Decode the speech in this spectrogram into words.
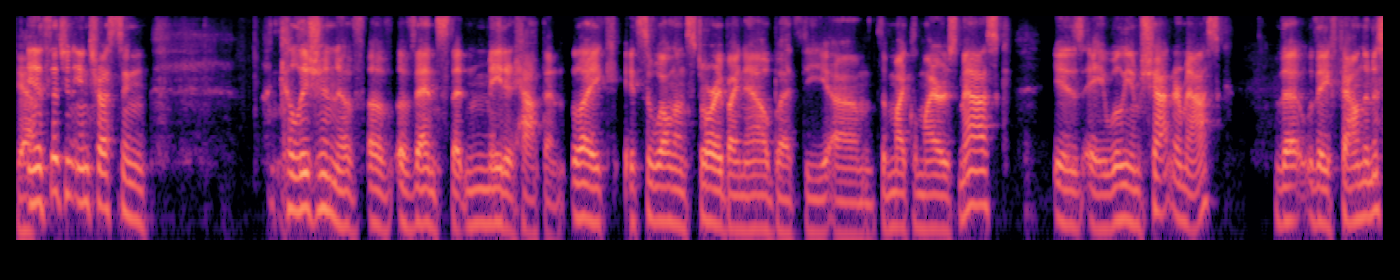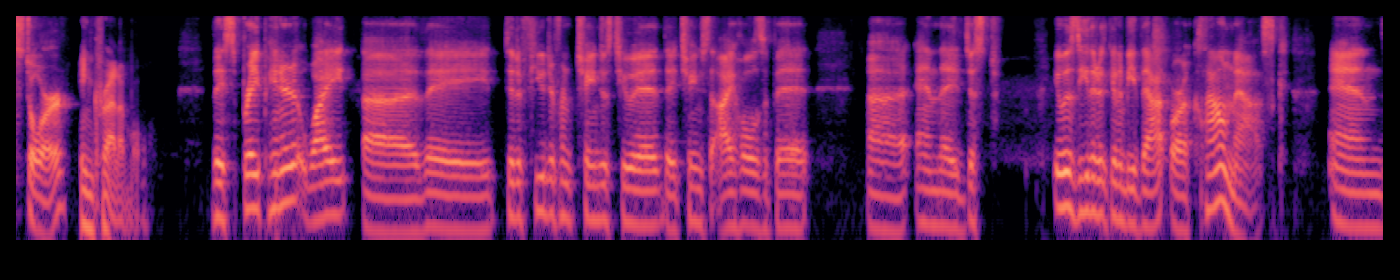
Yeah. And it's such an interesting collision of of events that made it happen. Like it's a well-known story by now, but the um the Michael Myers mask is a William Shatner mask that they found in a store. Incredible. They spray painted it white. Uh, they did a few different changes to it. They changed the eye holes a bit, uh, and they just it was either going to be that or a clown mask. And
